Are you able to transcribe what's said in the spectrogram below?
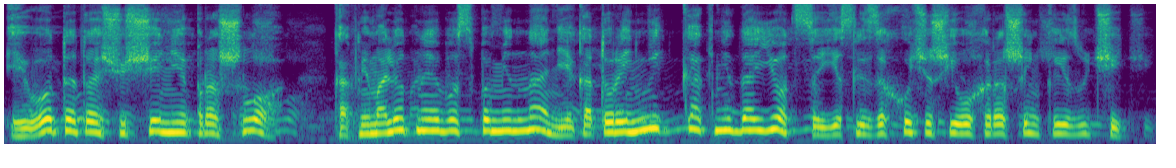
и вот это ощущение прошло, как мимолетное воспоминание, которое никак не дается, если захочешь его хорошенько изучить.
